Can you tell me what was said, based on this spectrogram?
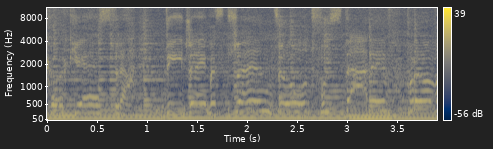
orkiestra. DJ bez sprzętu, twój stary w pro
